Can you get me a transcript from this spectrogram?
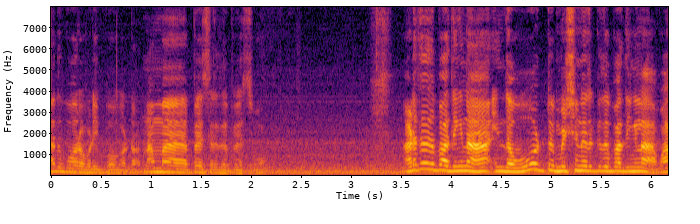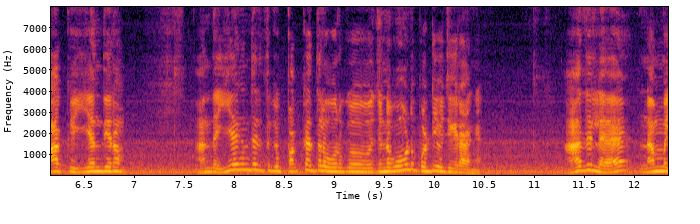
அது போகிறபடி போகட்டும். நம்ம பேசுகிறத பேசுவோம். அடுத்தது பார்த்தீங்கன்னா இந்த ஓட்டு மிஷின் இருக்குது பார்த்தீங்களா வாக்கு இயந்திரம். அந்த இயந்திரத்துக்கு பக்கத்தில் ஒரு சின்ன ஓட்டு பொட்டி வச்சுக்கிறாங்க. அதில் நம்ம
